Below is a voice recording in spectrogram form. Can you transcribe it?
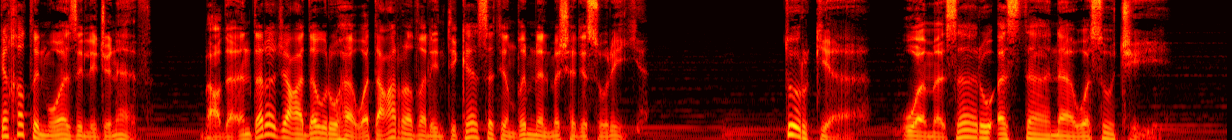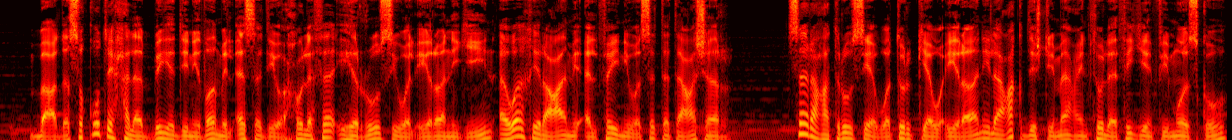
كخط موازن لجنيف بعد أن تراجع دورها وتعرض لانتكاسة ضمن المشهد السوري. تركيا ومسار أستانا وسوتشي. بعد سقوط حلب بيد نظام الأسد وحلفائه الروس والإيرانيين أواخر عام 2016 سارعت روسيا وتركيا وإيران إلى عقد اجتماع ثلاثي في موسكو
